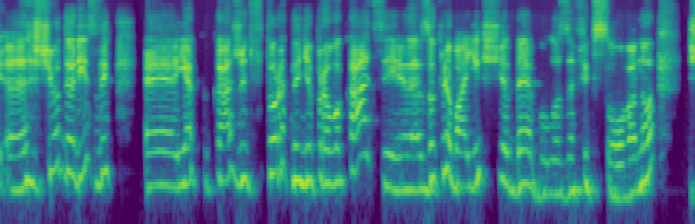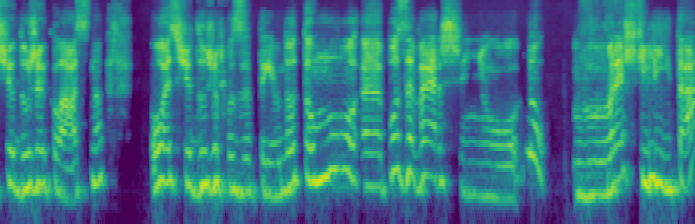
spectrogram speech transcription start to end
е, щодо різних, е, як кажуть, вторгнення провокацій. Е, Зокрема, їх ще не було зафіксовано, що дуже класно. Ось що дуже позитивно. Тому е, по завершенню, ну врешті літа,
